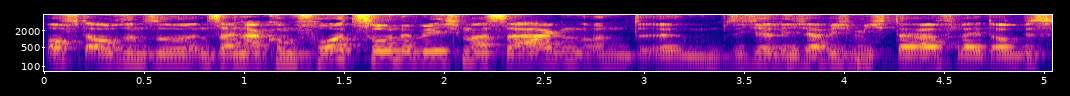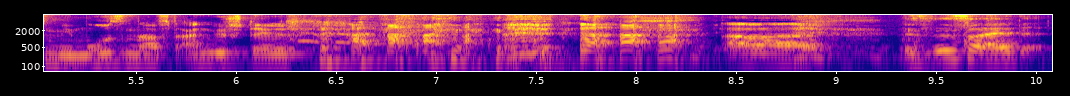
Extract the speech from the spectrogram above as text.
oft auch in so in seiner Komfortzone, will ich mal sagen, und ähm, sicherlich habe ich mich da vielleicht auch ein bisschen mimosenhaft angestellt. Aber es ist halt,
